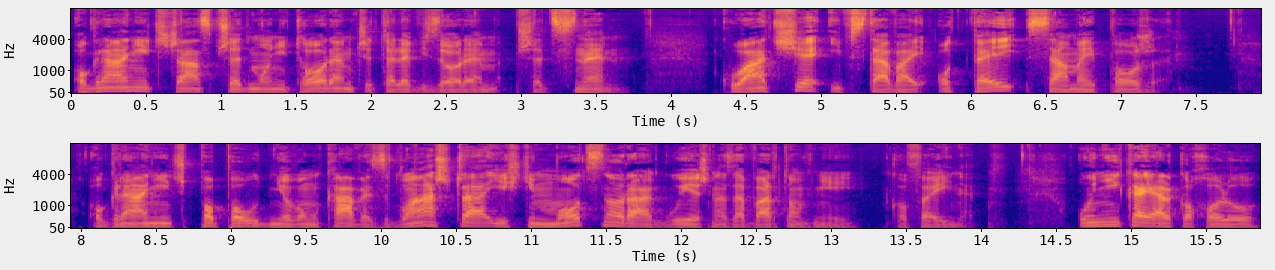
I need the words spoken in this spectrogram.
Ogranicz czas przed monitorem czy telewizorem przed snem. Kładź się i wstawaj o tej samej porze. Ogranicz popołudniową kawę, zwłaszcza jeśli mocno reagujesz na zawartą w niej kofeinę. Unikaj alkoholu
